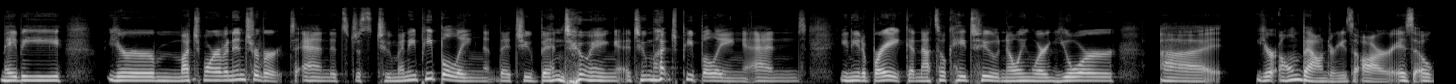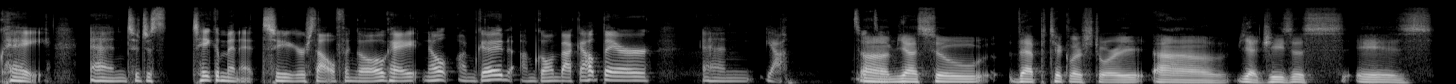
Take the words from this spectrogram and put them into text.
Maybe you're much more of an introvert and it's just too many peopling that you've been doing too much peopling and you need a break. And that's okay too. Knowing where your uh your own boundaries are is okay. And to just take a minute to yourself and go okay nope i'm good. I'm going back out there. And yeah. So um, yeah so that particular story uh yeah jesus is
